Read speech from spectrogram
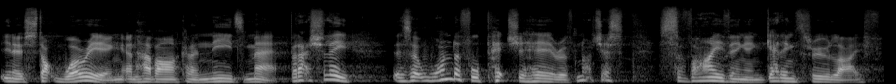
you know, stop worrying and have our kind of needs met, but actually, there's a wonderful picture here of not just surviving and getting through life,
